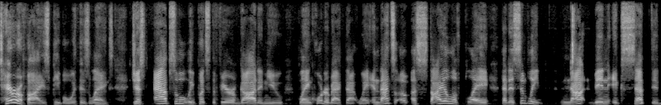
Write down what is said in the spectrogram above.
terrifies people with his mm. legs, just absolutely puts the fear of God in you playing quarterback that way. And that's a, a style of play that is simply not been accepted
